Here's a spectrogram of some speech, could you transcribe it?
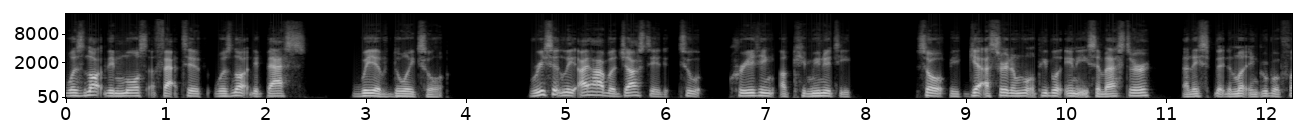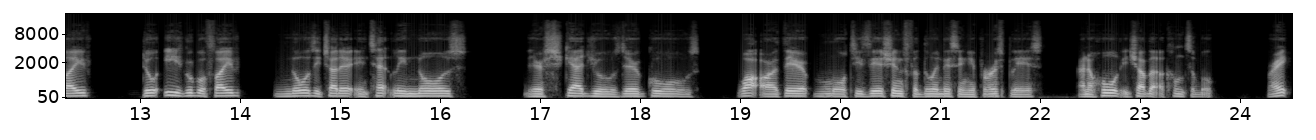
was not the most effective, was not the best way of doing so. Recently, I have adjusted to creating a community. So we get a certain amount of people in each semester and they split them up in group of five. Do each group of five knows each other intently, knows their schedules, their goals, what are their motivations for doing this in the first place, and hold each other accountable, right?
